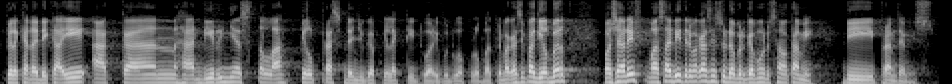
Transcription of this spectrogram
Pilkada DKI akan hadirnya setelah Pilpres dan juga Pileg di 2024. Terima kasih Pak Gilbert, Pak Syarif, Mas Adi, terima kasih sudah bergabung bersama kami di Prime Time News.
